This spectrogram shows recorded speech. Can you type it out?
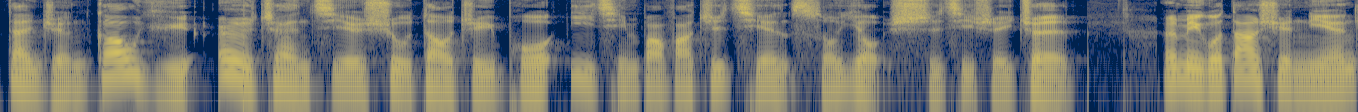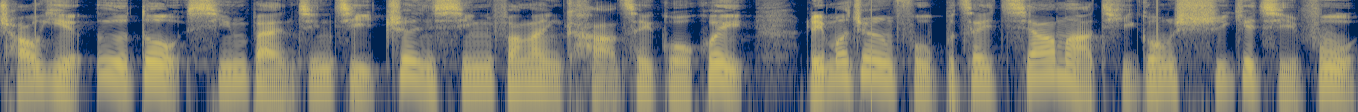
但仍高于二战结束到这一波疫情爆发之前所有实际水准。而美国大选年朝野恶斗，新版经济振兴方案卡在国会，联邦政府不再加码提供失业给付，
